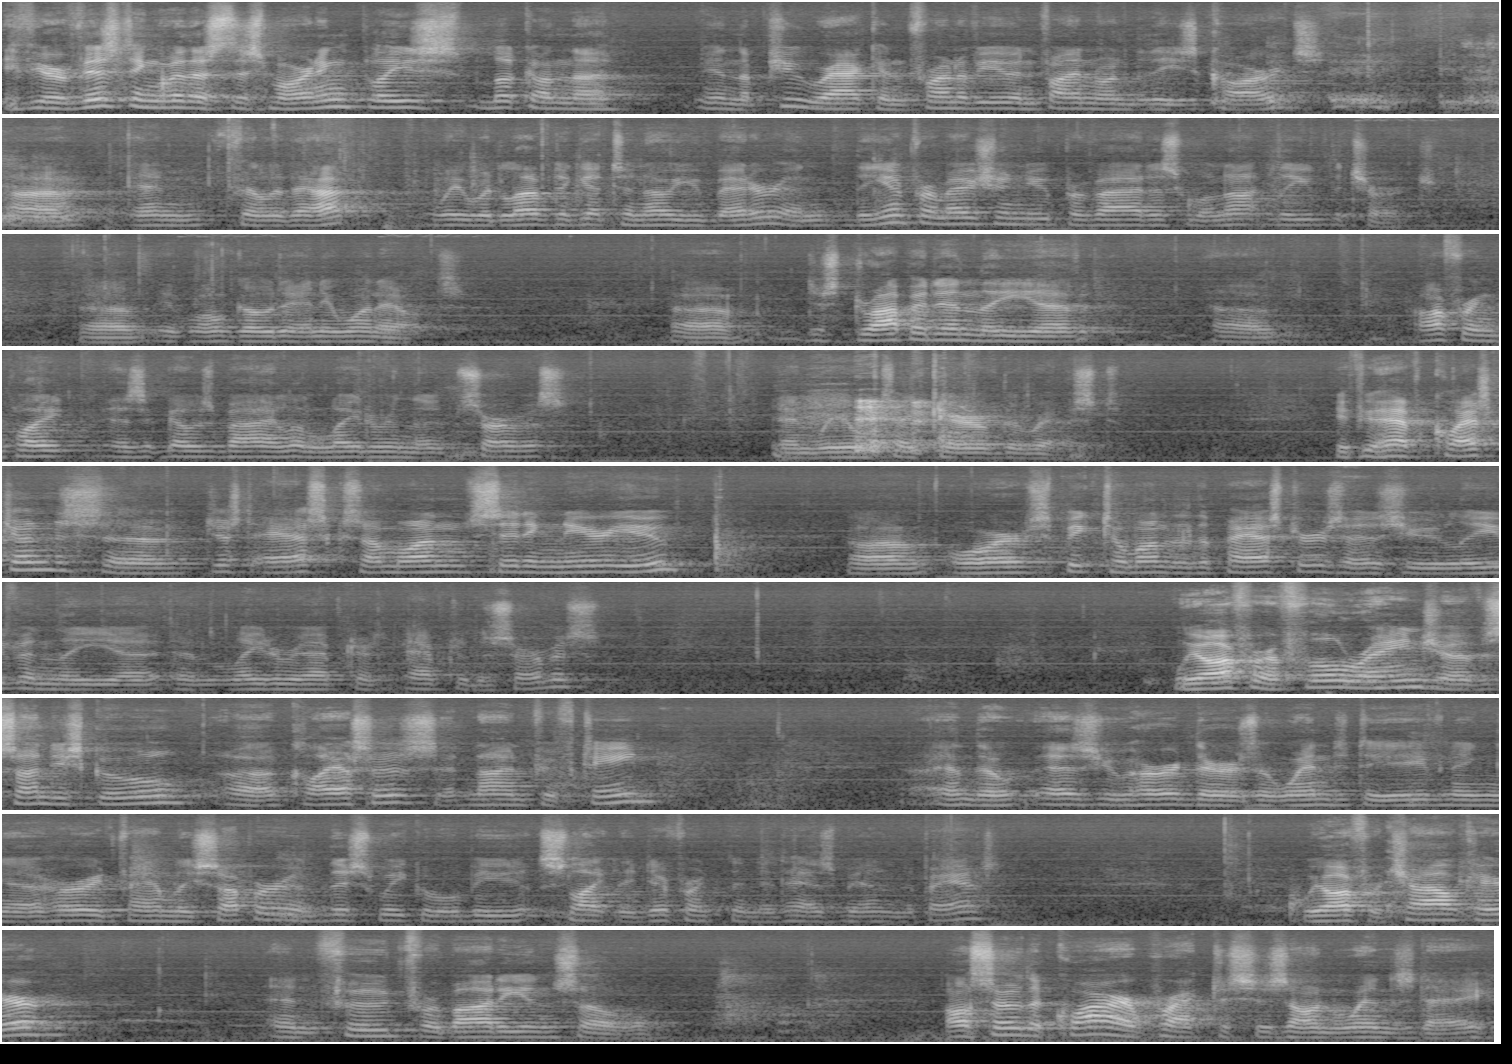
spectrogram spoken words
If you're visiting with us this morning, please look on the in the pew rack in front of you and find one of these cards uh, and fill it out. We would love to get to know you better, and the information you provide us will not leave the church. Uh, It won't go to anyone else. Uh, Just drop it in the uh, uh, offering plate as it goes by a little later in the service, and we will take care of the rest. If you have questions, uh, just ask someone sitting near you, uh, or speak to one of the pastors as you leave in the, uh, later after, after the service. We offer a full range of Sunday school uh, classes at 9:15. And the, as you heard, there's a Wednesday evening uh, hurried family supper, and this week it will be slightly different than it has been in the past. We offer childcare and food for body and soul. Also, the choir practices on Wednesday.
